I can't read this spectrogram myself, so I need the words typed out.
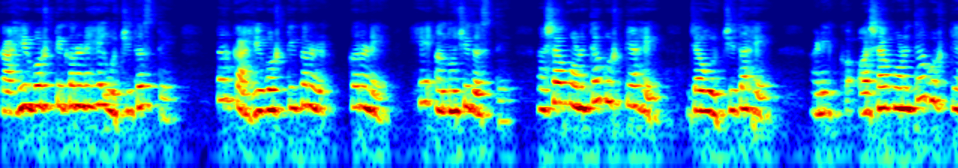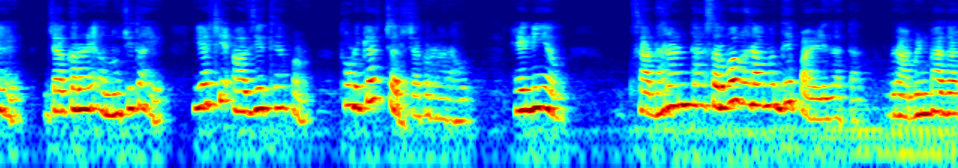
काही गोष्टी करणे हे उचित असते. तर काही गोष्टी कर करणे हे अनुचित असते. अशा कोणत्या गोष्टी आहेत ज्या उचित आहेत आणि क- अशा कोणत्या गोष्टी आहेत ज्या करणे अनुचित आहे? याची आज येथे आपण थोडक्यात चर्चा करणार आहोत. हे नियम साधारणतः सर्व घरामध्ये पाळले जातात. ग्रामीण भागात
